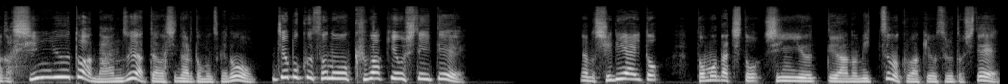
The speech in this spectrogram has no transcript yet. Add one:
なんか親友とは何ぞやって話になると思うんですけど、一応僕その区分けをしていて、あの、知り合いと友達と親友っていうあの3つの区分けをするとして、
